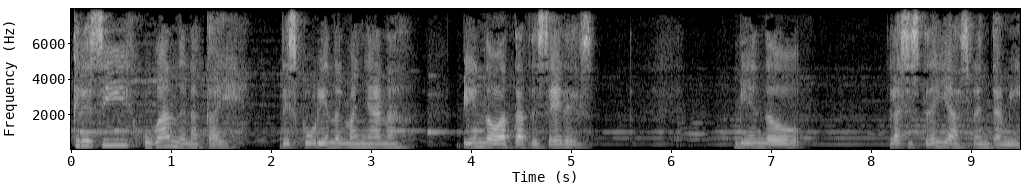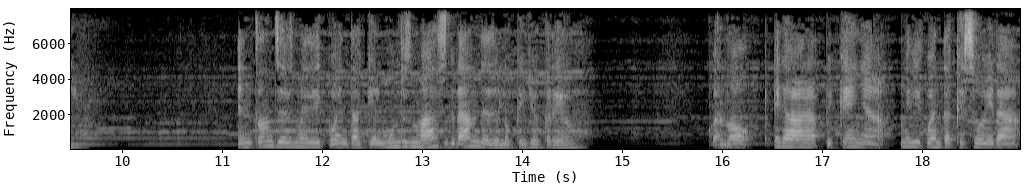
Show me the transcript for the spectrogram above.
Crecí jugando en la calle, descubriendo el mañana, viendo atardeceres, viendo las estrellas frente a mí. Entonces me di cuenta que el mundo es más grande de lo que yo creo. Cuando era pequeña me di cuenta que eso era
